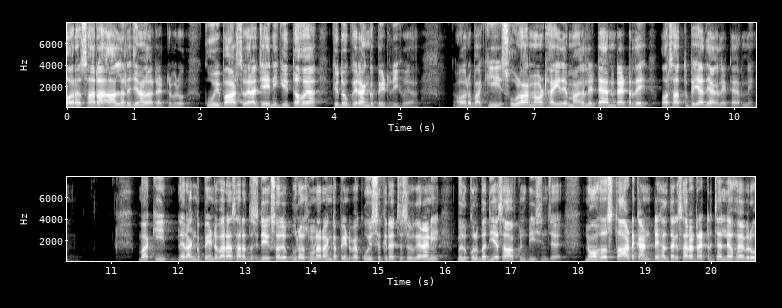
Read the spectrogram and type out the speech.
ਔਰ ਸਾਰਾ ਆਲ origignal ਟਰੈਕਟਰ ਵੀਰੋ। ਕੋਈ ਪਾਰਟਸ ਵਗੈਰਾ ਚੇਂਜ ਨਹੀਂ ਕੀਤਾ ਹੋਇਆ, ਕਿਤੋਂ ਕੋਈ ਰੰਗ ਪੇਟ ਨਹੀਂ ਹੋਇਆ। ਔਰ ਬਾਕੀ 16 9 28 ਦੇ ਮਗਲੇ ਟਾਇਰ ਨੇ ਟਰੈਕਟਰ ਦੇ ਔਰ 750 ਦੇ ਅਗਲੇ ਟਾਇਰ ਨੇ। ਬਾਕੀ ਰੰਗ ਪੇਂਟ ਬਾਰੇ ਸਾਰਾ ਤੁਸੀਂ ਦੇਖ ਸਕਦੇ ਹੋ, ਪੂਰਾ ਸੋਹਣਾ ਰੰਗ ਪੇਂਟ ਪਿਆ, ਕੋਈ ਸਕ੍ਰੈਚਸ ਵਗੈਰਾ ਨਹੀਂ, ਬਿਲਕੁਲ ਵਧੀਆ ਸਾਫ਼ ਕੰਡੀਸ਼ਨ 'ਚ ਹੈ। 967 ਘੰਟੇ ਹਾਲ ਤੱਕ ਸਾਰਾ ਟਰੈਕਟਰ ਚੱਲਿਆ ਹੋਇਆ ਵੀਰੋ,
